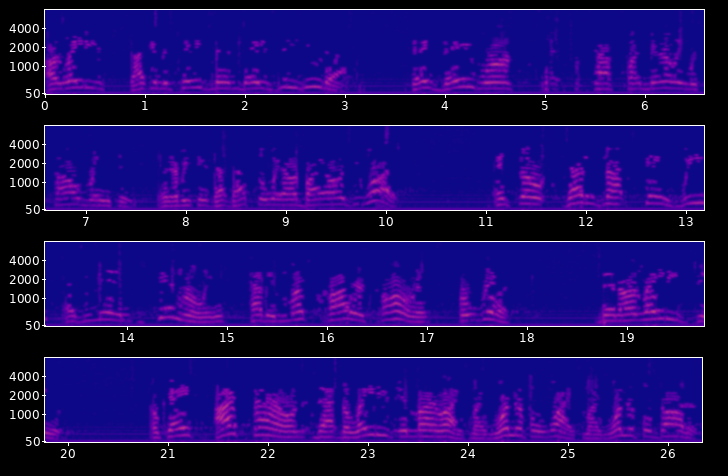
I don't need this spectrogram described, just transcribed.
Our ladies back in the caveman days didn't do that. Okay? They were tasked primarily with child raising and everything. That, that's the way our biology was. And so that has not changed. We, as men, generally have a much higher tolerance for risk than our ladies do. Okay? I found that the ladies in my life, my wonderful wife, my wonderful daughters,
